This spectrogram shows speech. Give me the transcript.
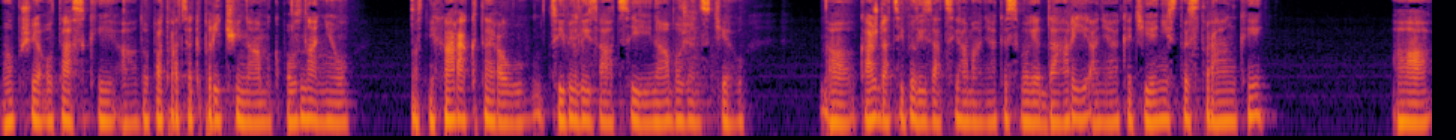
hlbšie otázky a dopatrať sa k príčinám, k poznaniu vlastne charakterov civilizácií, náboženstiev. Každá civilizácia má nejaké svoje dary a nejaké tienisté stránky a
